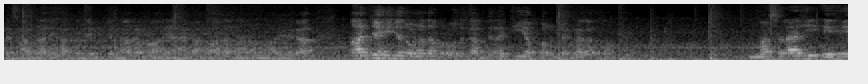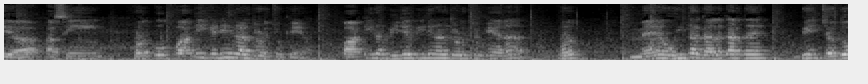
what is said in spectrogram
ਕਿਸਾਨਾਂ ਦੇ ਹੱਕ ਦੇ ਵਿੱਚ ਨਾਰਾ ਮਾਰਿਆ ਹੈਗਾ ਹਾਂ ਦਾ ਨਾਰਾ ਮਾਰਿਆ ਹੈਗਾ। ਅੱਜ ਅਸੀਂ ਜਦੋਂ ਉਹਨਾਂ ਦਾ ਵਿਰੋਧ ਕਰਦੇ ਨੇ ਕੀ ਆਪਾਂ ਨੂੰ ਚੰਗਾ ਲੱਗਦਾ? ਮਸਲਾ ਜੀ ਇਹ ਆ, ਅਸੀਂ ਹੁਣ ਉਹ ਪਾਰਟੀ ਕਿਹੜੀ ਨਾਲ ਜੁੜ ਚੁੱਕੇ ਆ? ਪਾਰਟੀ ਦਾ ਬੀਜੇਪੀ ਦੇ ਨਾਲ ਜੁੜ ਚੁੱਕੇ ਆ ਨਾ। ਹੁਣ ਮੈਂ ਉਹੀ ਤਾਂ ਗੱਲ ਕਰਦਾ ਵੀ ਜਦੋਂ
